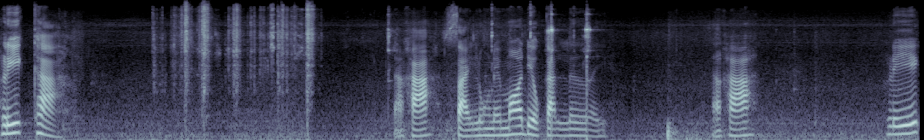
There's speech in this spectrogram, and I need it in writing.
พริกค่ะนะคะ ใส่ลงในหม้อเดียวกันเลย นะคะพริก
